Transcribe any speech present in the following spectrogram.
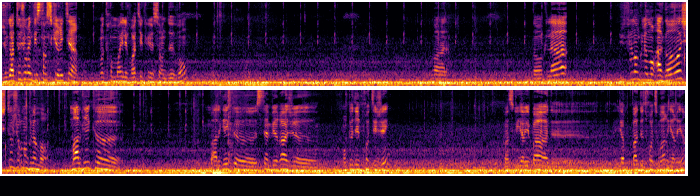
Je garde toujours une distance sécuritaire entre moi et les voitures qui sont devant. Voilà. Donc là, je fais l'angle mort à gauche, toujours l'angle mort malgré que malgré que c'est un virage euh, on peut dire protégé parce qu'il n'y avait pas de a pas de trottoir, il n'y a rien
